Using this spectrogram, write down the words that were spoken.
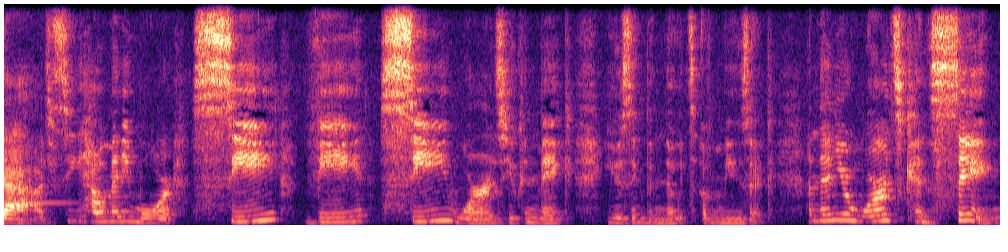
Dad, see how many more C, V, C words you can make using the notes of music. And then your words can sing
